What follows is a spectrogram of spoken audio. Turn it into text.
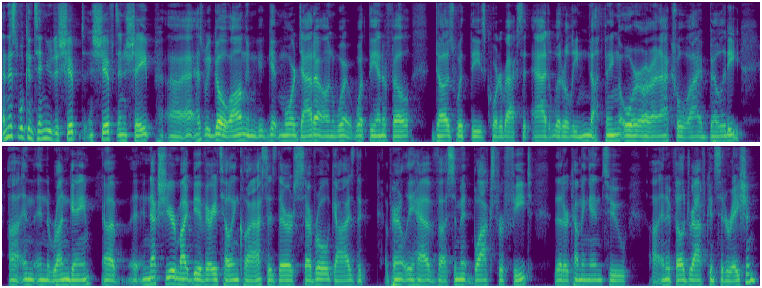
And this will continue to shift, shift and shape uh, as we go along and get more data on what, what the NFL does with these quarterbacks that add literally nothing or are an actual liability uh, in in the run game. Uh, next year might be a very telling class, as there are several guys that apparently have uh, cement blocks for feet that are coming into uh, NFL draft consideration.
